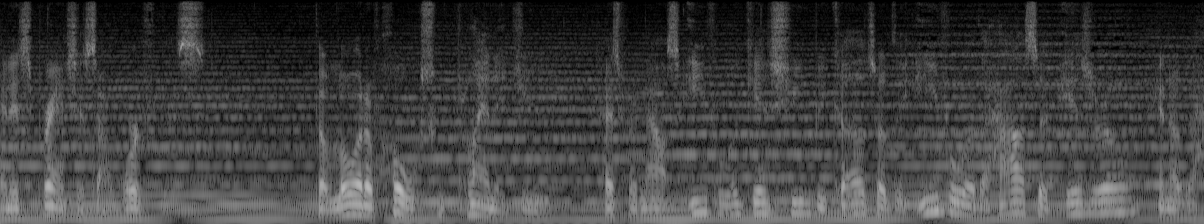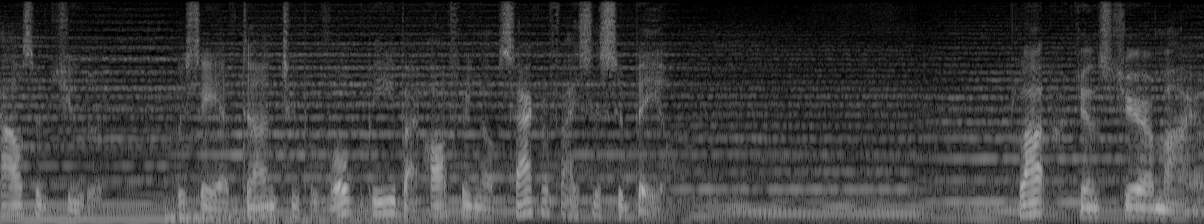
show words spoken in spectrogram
and its branches are worthless. The Lord of hosts who planted you has pronounced evil against you because of the evil of the house of Israel and of the house of Judah, which they have done to provoke me by offering up sacrifices to Baal. Plot against Jeremiah.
